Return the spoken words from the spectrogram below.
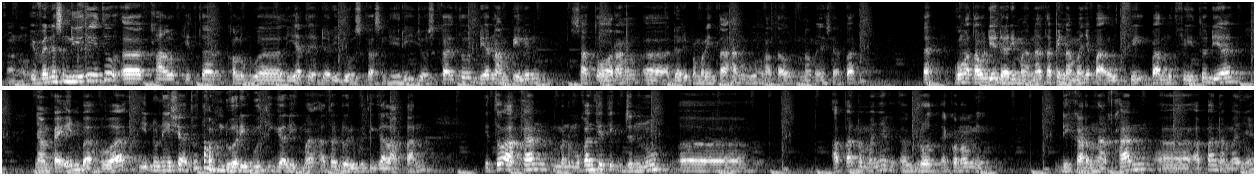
Kalau eventnya sendiri itu eh, kalau kita kalau gue lihat ya dari Joska sendiri Joska itu dia nampilin satu orang eh, dari pemerintahan gue nggak tahu namanya siapa. Eh gue nggak tahu dia dari mana tapi namanya Pak Lutfi. Pak Lutfi itu dia nyampein bahwa Indonesia tuh tahun 2035 atau 2038 itu akan menemukan titik jenuh eh, apa namanya eh, growth economy. Dikarenakan eh, apa namanya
